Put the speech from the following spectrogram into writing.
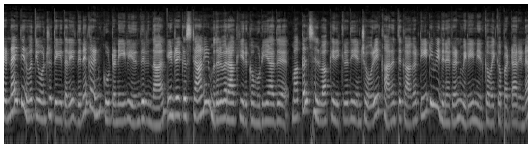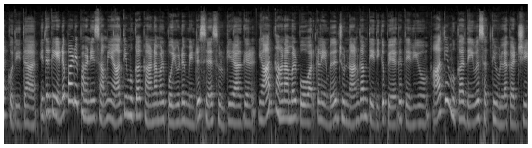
இரண்டாயிரத்தி இருபத்தி ஒன்று தேர்தலில் தினகரன் கூட்டணியில் இருந்திருந்தால் இன்றைக்கு ஸ்டாலின் முதல்வராக இருக்க முடியாது. மக்கள் செல்வ செல்வாக்கு இருக்கிறது என்ற ஒரே காரணத்துக்காக டிடிவி தினகரன் வெளியே நிற்க வைக்கப்பட்டார் என கொதித்தார். இதற்கு எடப்பாடி பழனிசாமி அதிமுக காணாமல் போய்விடும் என்று சிலர் சொல்கிறார்கள். யார் காணாமல் போவார்கள் என்பது ஜூன் நான்காம் தேதிக்கு பிறகு தெரியும். அதிமுக தெய்வ சக்தி உள்ள கட்சி.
